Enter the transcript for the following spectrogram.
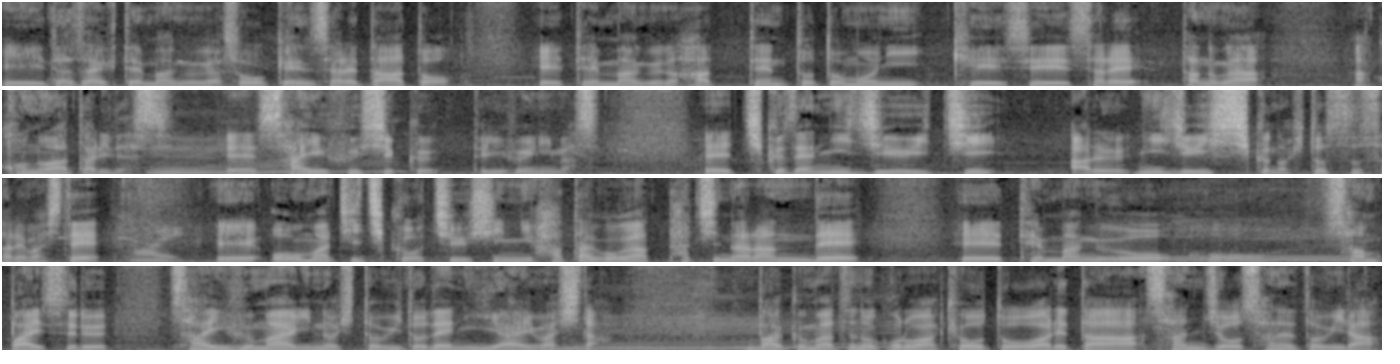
えー太宰府天満宮が創建された後、えー天満宮の発展とともに形成されたのがあこの辺りです、えー財布宿というふうに言います、えー築前21ある21宿の一つとされまして、はい。えー大町地区を中心に旅籠が立ち並んで、えー天満宮をお参拝する財布参りの人々で賑わいました幕末の頃は京都を追われた三条実扉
